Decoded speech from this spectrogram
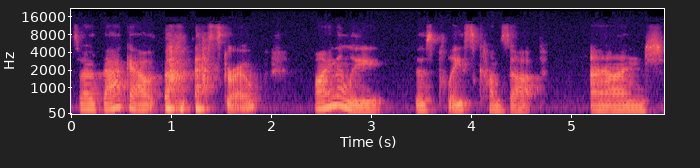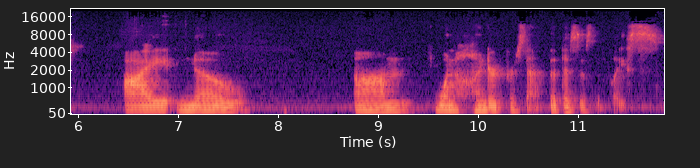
So I back out of escrow. Finally, this place comes up and I know um, 100% that this is the place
